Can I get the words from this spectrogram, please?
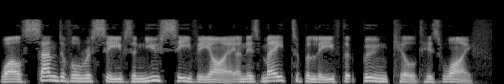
while Sandoval receives a new CVI and is made to believe that Boone killed his wife.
